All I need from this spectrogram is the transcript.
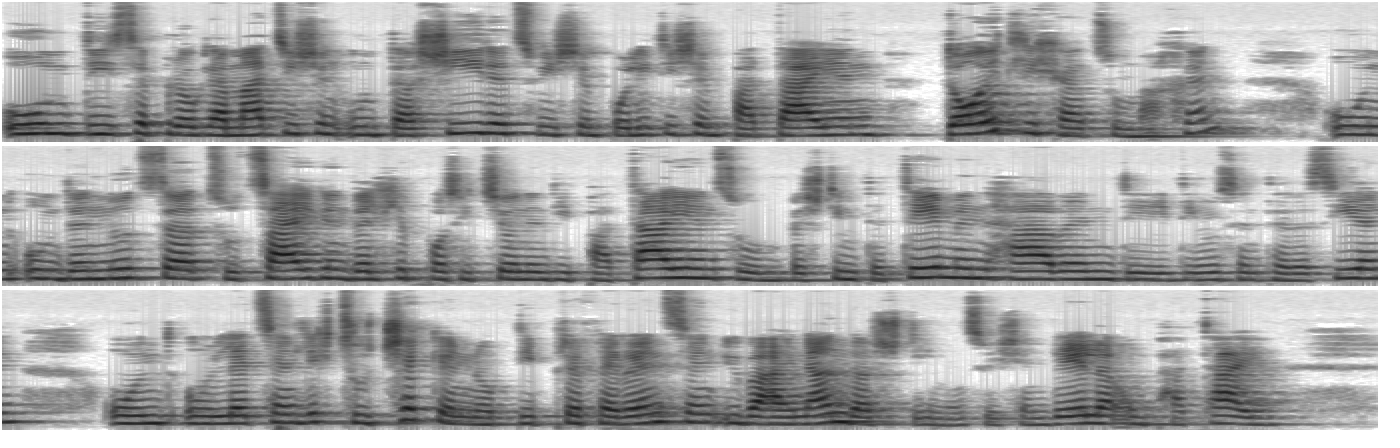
um diese programmatischen Unterschiede zwischen politischen Parteien deutlicher zu machen und um den Nutzer zu zeigen, welche Positionen die Parteien zu bestimmten Themen haben, die, die uns interessieren und, und letztendlich zu checken, ob die Präferenzen übereinander stimmen zwischen Wähler und Parteien.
